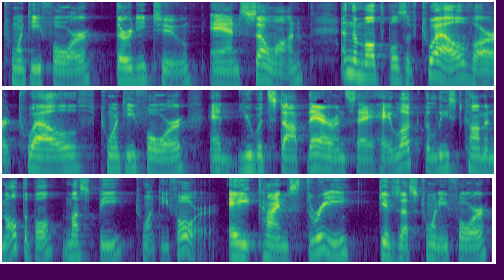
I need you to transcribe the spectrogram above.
24, 32, and so on. And the multiples of 12 are 12, 24, and you would stop there and say, hey, look, the least common multiple must be 24. 8 times 3 gives us 24,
